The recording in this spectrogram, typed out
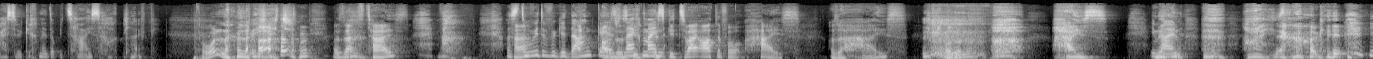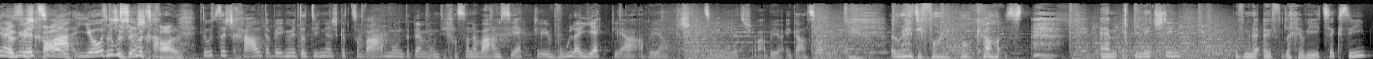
Ich weiß wirklich nicht, ob ich zu heiß angelegt bin. Oh la la. Was heißt heiß? Was Hä? du wieder für Gedanken Also hast. es Nein, ich gibt, meine, es gibt zwei Arten von heiß. Also heiß oder heiß. Ich mein, Okay. ja, es ist kalt. zwei- Ja, Sonst ist immer kalt. Draußen ist kalt, aber irgendwie da drinnen ist es so warm unter dem und ich habe so ein warmes Jäckli, Wolle-Jäckli an. Aber ja, ich schwitze irgendwie jetzt schon. Aber ja, egal, sorry. Ready for the podcast. Ähm, ich bin letztens auf einem öffentlichen WC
